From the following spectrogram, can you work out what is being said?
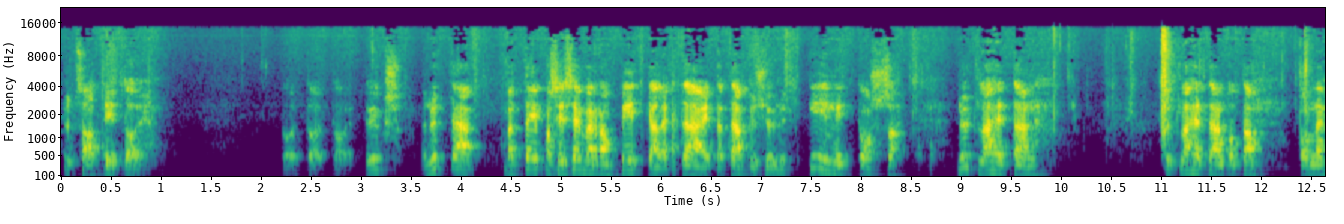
Nyt saatiin toi, toi, toi, toi yksi. Ja nyt tää, mä teippasin sen verran pitkälle tää, että tää pysyy nyt kiinni tossa. Nyt lähdetään, nyt lähdetään tota, tonne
